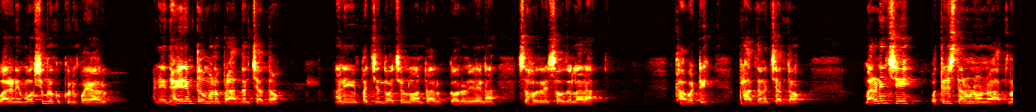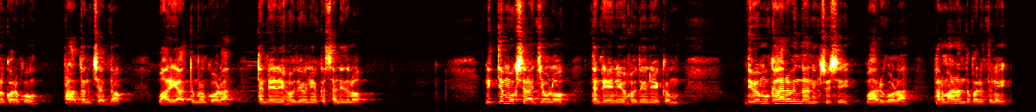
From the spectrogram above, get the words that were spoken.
వారిని మోక్షములకు కొనిపోయారు అనే ధైర్యంతో మనం ప్రార్థన చేద్దాం అని పద్దెనిమిది వచనంలో అంటారు. గౌరవనీయులైన సహోదరి సహోదరులారా కాబట్టి ప్రార్థన చేద్దాం. మరణించి ఒత్తిడి స్థలంలో ఉన్న ఆత్మల కొరకు ప్రార్థన చేద్దాం. వారి ఆత్మను కూడా తండ్రి అయిన యెహోదేవుని యొక్క సన్నిధిలో నిత్య మోక్ష రాజ్యంలో తండ్రి అయిన యెహోదేవుని యొక్క దివ్య ముఖారవిందాన్ని చూసి వారు కూడా పరమానంద భరితులై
